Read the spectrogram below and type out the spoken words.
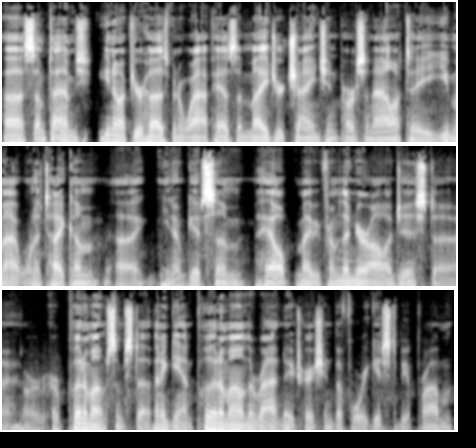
uh, sometimes, you know, if your husband or wife has a major change in personality, you might want to take them, uh, you know, get some help maybe from the neurologist uh, or, or put them on some stuff. And again, put them on the right nutrition before it gets to be a problem.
